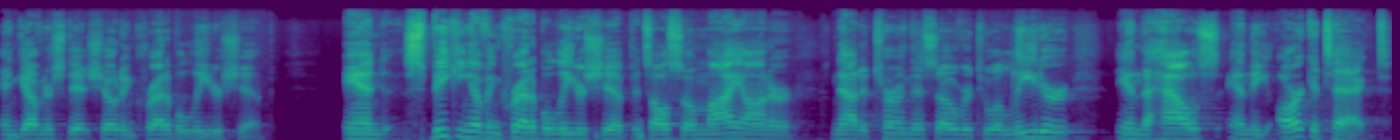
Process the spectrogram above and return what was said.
and Governor Stitt showed incredible leadership. And speaking of incredible leadership, it's also my honor now to turn this over to a leader in the House and the architect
